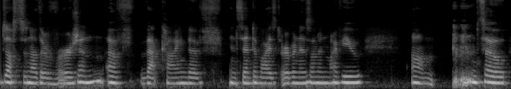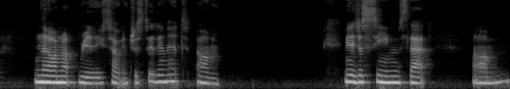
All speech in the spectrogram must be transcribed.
just another version of that kind of incentivized urbanism, in my view. Um, so, no, I'm not really so interested in it. Um, I mean, it just seems that um,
